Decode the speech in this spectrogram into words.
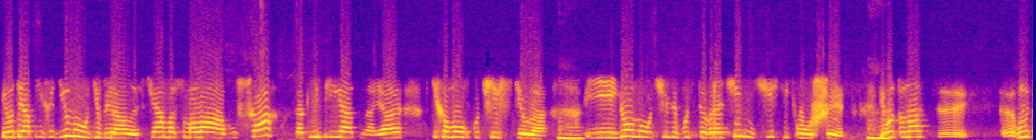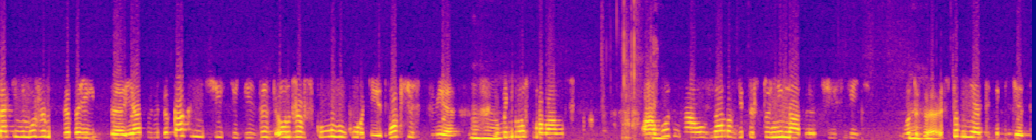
И вот я приходила, удивлялась, прямо смола в ушах, так неприятно. Я тихомолку чистила. Мгм. И ее научили, будь то врачи, не чистить уши. И вот у нас э, э, мы так и не можем договориться. Я говорю, да как не чистить? Да Он же в школу ходит, в обществе. Мгм. У него смола в ушах. А вот она узнала где-то, что не надо чистить. Вот э, что мне ответит?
